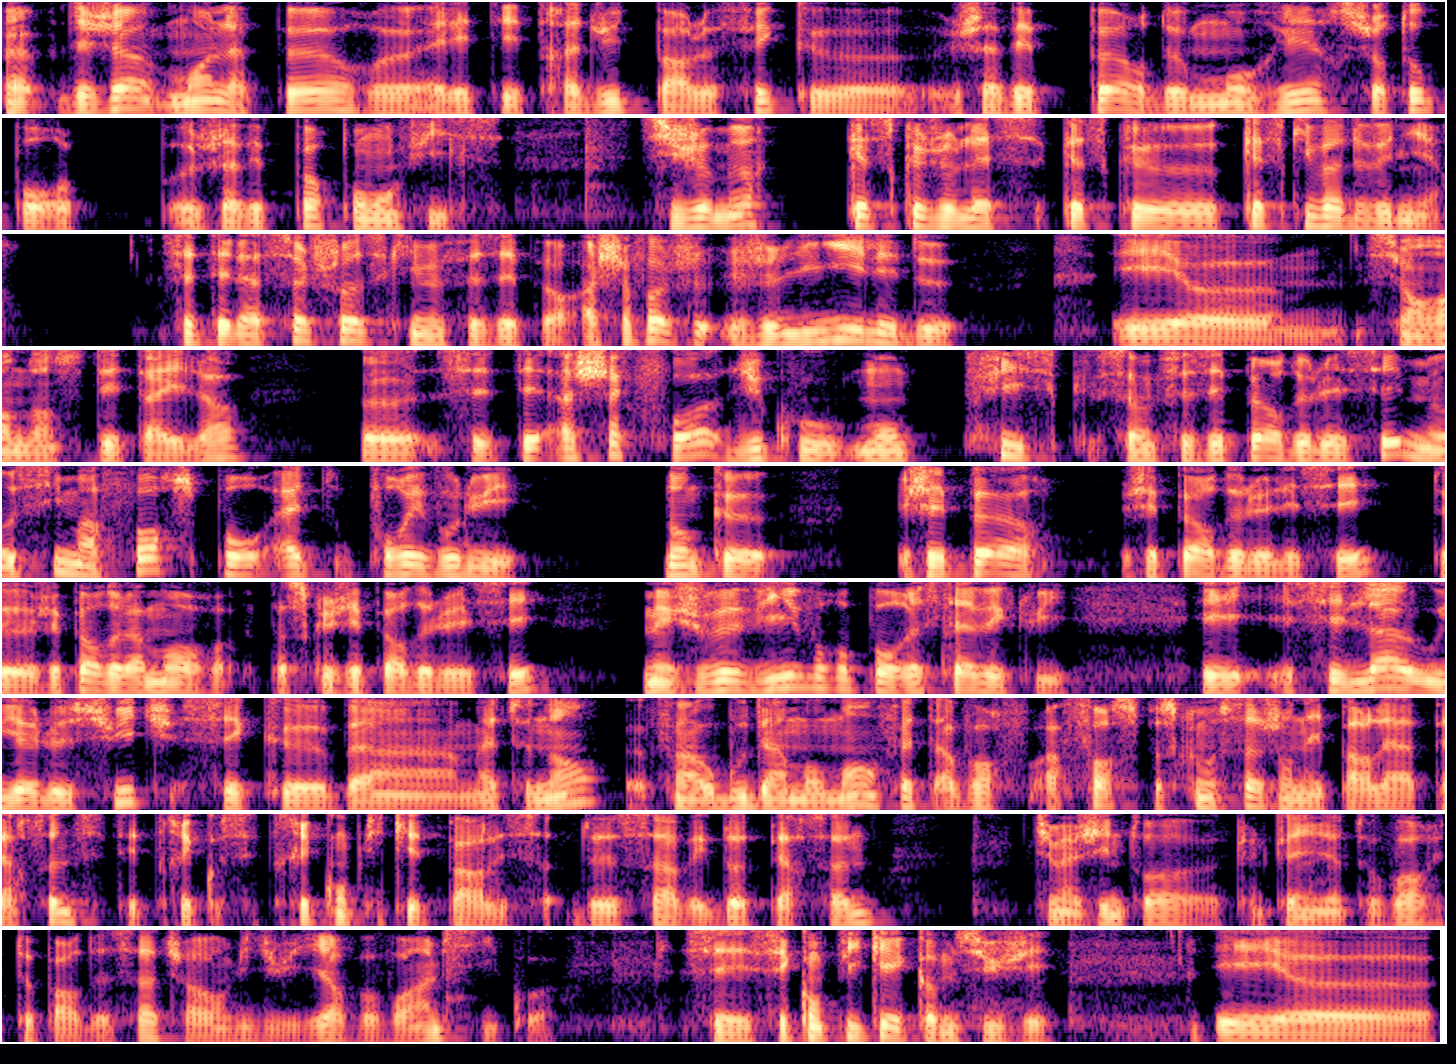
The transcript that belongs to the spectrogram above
Bah, déjà, moi, la peur, euh, elle était traduite par le fait que j'avais peur de mourir, surtout pour. J'avais peur pour mon fils. Si je meurs, qu'est-ce que je laisse? Qu'est-ce que qu'est-ce qui va devenir? C'était la seule chose qui me faisait peur. À chaque fois, je, liais les deux. Et euh, si on rentre dans ce détail-là, euh, c'était à chaque fois, du coup, mon fils, ça me faisait peur de laisser, mais aussi ma force pour être, pour évoluer. Donc, euh, j'ai peur, j'ai peur de le laisser, j'ai peur de la mort parce que j'ai peur de le laisser, mais je veux vivre pour rester avec lui. Et, c'est là où il y a le switch, c'est que ben maintenant, enfin au bout d'un moment, en fait, avoir à force, parce que ça j'en ai parlé à personne, c'était très, c'est très compliqué de parler de ça avec d'autres personnes. T'imagines toi, euh, quelqu'un vient te voir, il te parle de ça, tu as envie de lui dire va voir un psy quoi. C'est compliqué comme sujet. Et euh,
